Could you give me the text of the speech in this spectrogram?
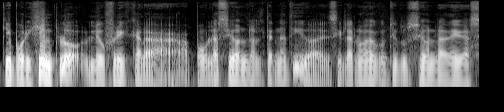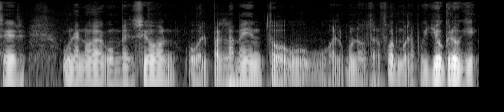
que, por ejemplo, le ofrezca a la población la alternativa, es decir, la nueva constitución la debe hacer una nueva convención o el Parlamento o, alguna otra fórmula, porque yo creo que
